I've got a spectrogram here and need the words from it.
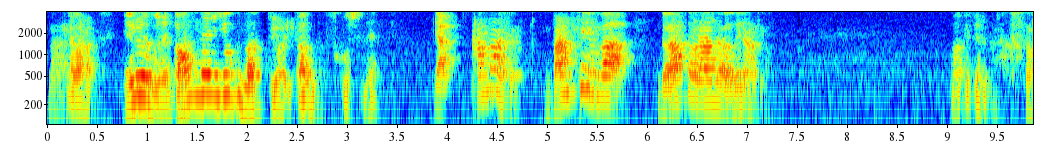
まあ、だから、LA もね、晩年良くなってはいたんだ、少しね。いや、簡単なんですよ。晩年は、ドラフトのラウンドが上なんですよ。負けてるから。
